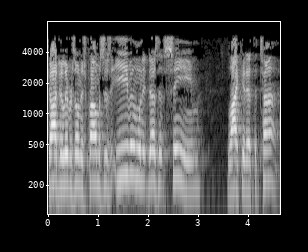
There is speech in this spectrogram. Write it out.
God delivers on His promises even when it doesn't seem like it at the time.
